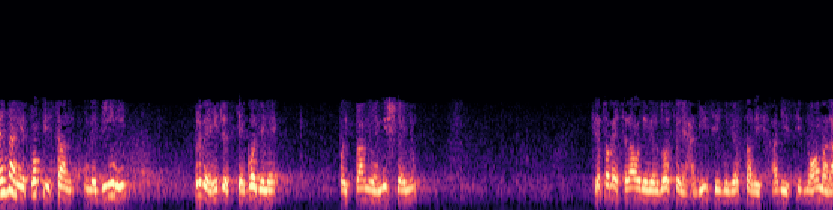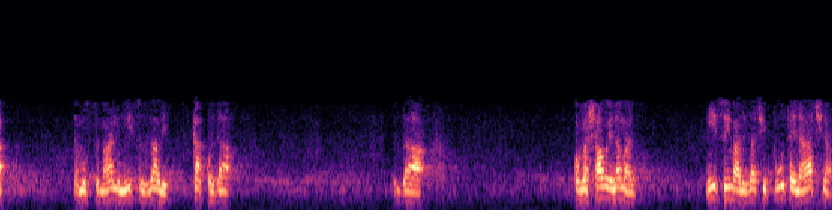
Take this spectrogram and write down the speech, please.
Ezan je propisan u Medini prve hijđarske godine po ispravnijem mišljenju I o tome se navode vjerodostojne hadisi, između ostalih hadis Ibn Omara, da muslimani nisu znali kako da da oglašavaju namaz. Nisu imali, znači, puta i načina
